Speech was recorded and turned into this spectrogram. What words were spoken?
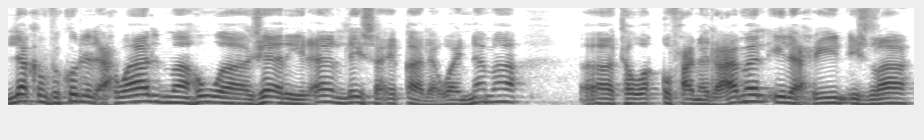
لكن في كل الأحوال ما هو جاري الآن ليس إقالة وإنما آه، توقف عن العمل إلى حين إجراء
